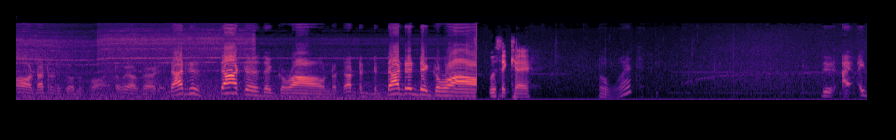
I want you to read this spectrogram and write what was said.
Oh, that is a good point. We are very. That is that is the ground. That is the, that is the ground. With a K. The what? Dude, I, I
